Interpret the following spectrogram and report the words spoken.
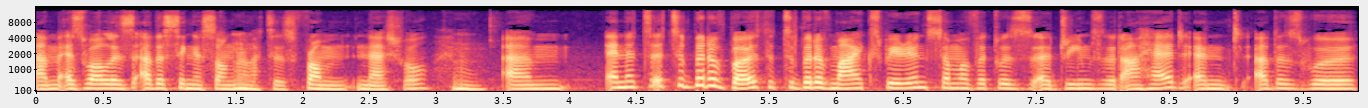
Um, as well as other singer songwriters from Nashville. Um, and it's it's a bit of both. It's a bit of my experience. Some of it was uh, dreams that I had, and others were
